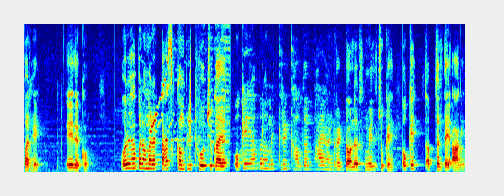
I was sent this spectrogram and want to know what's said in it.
पर है। ये देखो। और यहाँ पर हमारा टास्क कंप्लीट हो चुका है। ओके यहाँ पर हमें three thousand five hundred dollar मिल चुके हैं। ओके अब चलते आगे।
